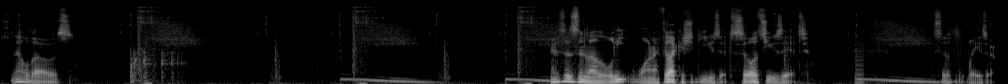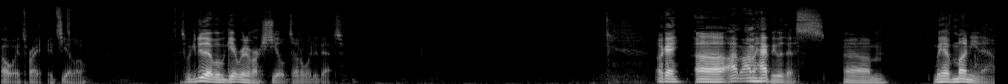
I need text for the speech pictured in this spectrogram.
Sell those. This is an elite one. I feel like I should use it, so let's use it. This is laser. Oh, it's right. It's yellow. So we can do that, but we get rid of our shields. I don't want to do that. Okay, uh, I'm, I'm happy with this. Um, we have money now.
